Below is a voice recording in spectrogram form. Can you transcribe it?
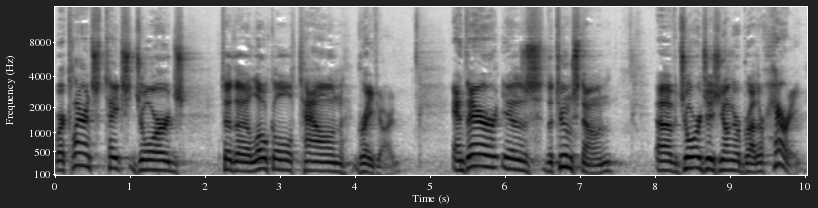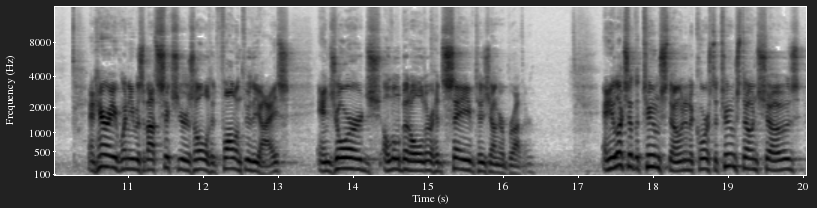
where Clarence takes George to the local town graveyard. And there is the tombstone of George's younger brother, Harry. And Harry, when he was about six years old, had fallen through the ice, and George, a little bit older, had saved his younger brother. And he looks at the tombstone, and of course, the tombstone shows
